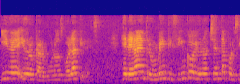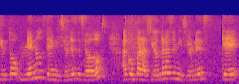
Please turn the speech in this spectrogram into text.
y de hidrocarburos volátiles. Genera entre un 25 y un 80% menos de emisiones de CO2 a comparación de las emisiones que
